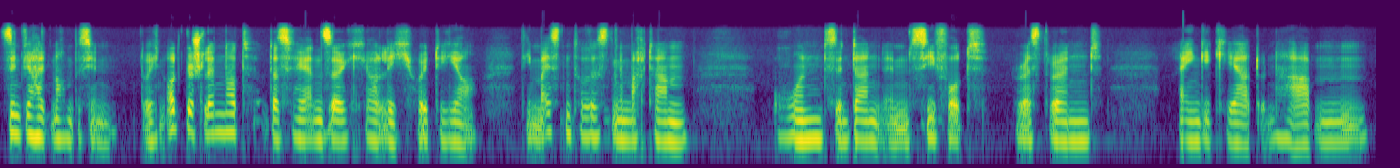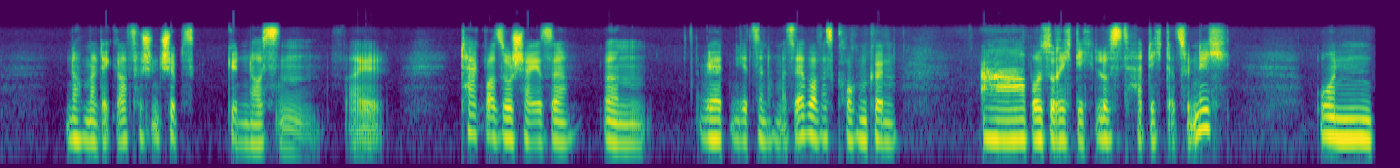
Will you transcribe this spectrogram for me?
Sind wir halt noch ein bisschen durch den Ort geschlendert. Das werden sicherlich heute hier die meisten Touristen gemacht haben und sind dann im Seafood Restaurant eingekehrt und haben nochmal lecker Fisch und Chips genossen, weil Tag war so scheiße. Ähm, wir hätten jetzt nochmal selber was kochen können, aber so richtig Lust hatte ich dazu nicht. Und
